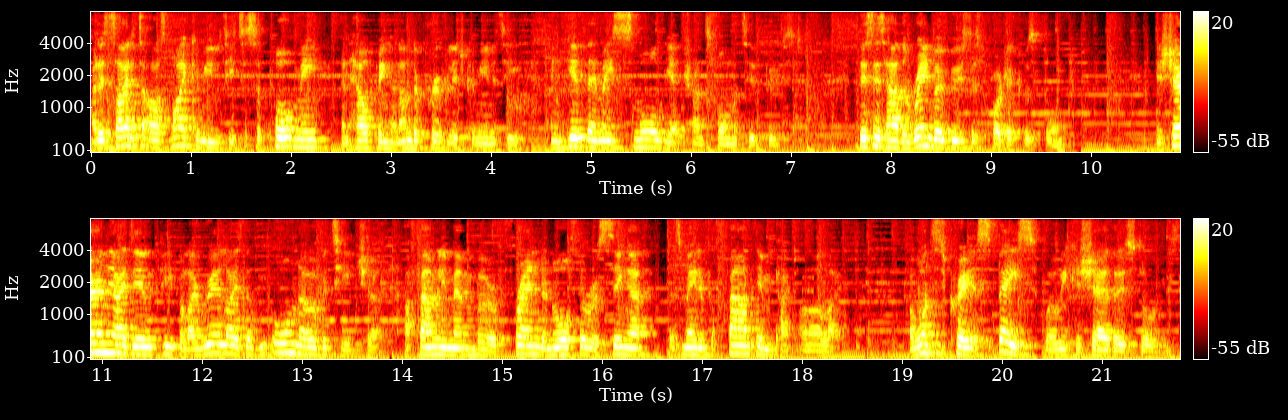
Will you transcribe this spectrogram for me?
I decided to ask my community to support me in helping an underprivileged community and give them a small yet transformative boost. This is how the Rainbow Boosters project was born. In sharing the idea with people, I realised that we all know of a teacher, a family member, a friend, an author, a singer that's made a profound impact on our life. I wanted to create a space where we could share those stories.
